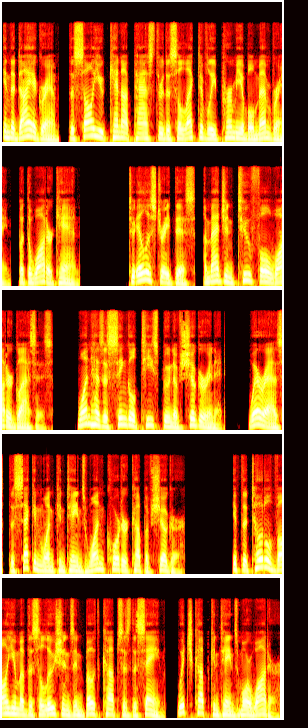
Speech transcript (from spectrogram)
In the diagram, the solute cannot pass through the selectively permeable membrane, but the water can. To illustrate this, imagine two full water glasses. One has a single teaspoon of sugar in it, whereas, the second one contains one quarter cup of sugar. If the total volume of the solutions in both cups is the same, which cup contains more water?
